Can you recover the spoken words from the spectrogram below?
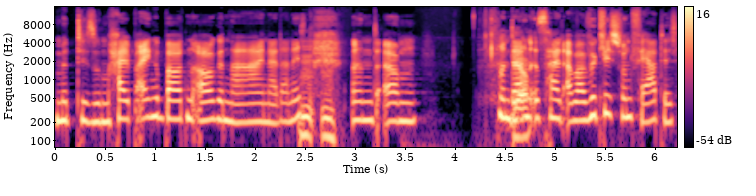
mit diesem halb eingebauten Auge. Nein, leider nicht. Mm -mm. Und ähm, und dann ja. ist halt aber wirklich schon fertig.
